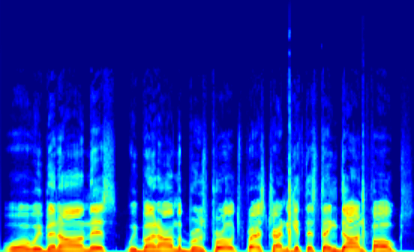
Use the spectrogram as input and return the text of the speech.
Well, we've been on this. We've been on the Bruce Pearl Express trying to get this thing done, folks.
